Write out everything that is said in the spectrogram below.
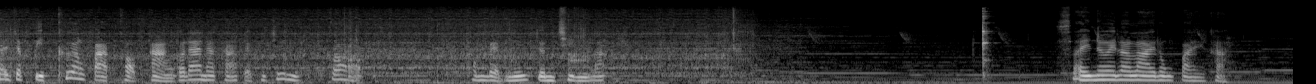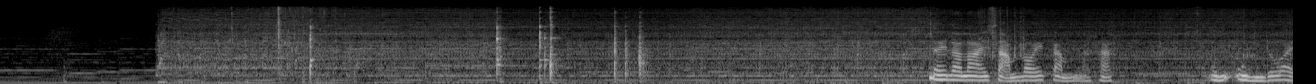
ครจะปิดเครื่องปาดขอบอ่างก็ได้นะคะ แต่คุณชื่นก็ทำแบบนี้จนชินละใส่เนยละลายลงไปค่ะ เนยละลาย 300 กรัมนะคะ อุ่นๆด้วย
